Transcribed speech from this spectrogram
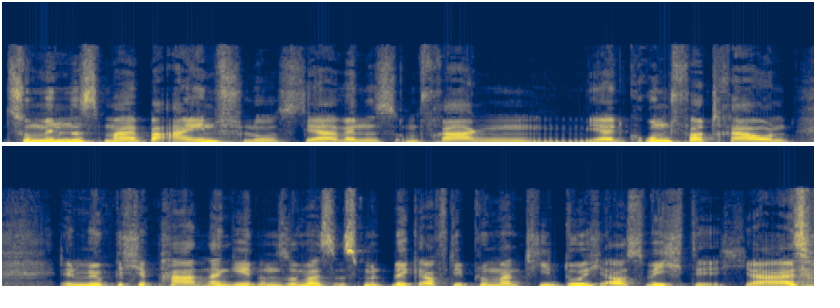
zumindest mal beeinflusst, ja, wenn es um Fragen, ja, Grundvertrauen in mögliche Partner geht und sowas ist mit Blick auf Diplomatie durchaus wichtig, ja, also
